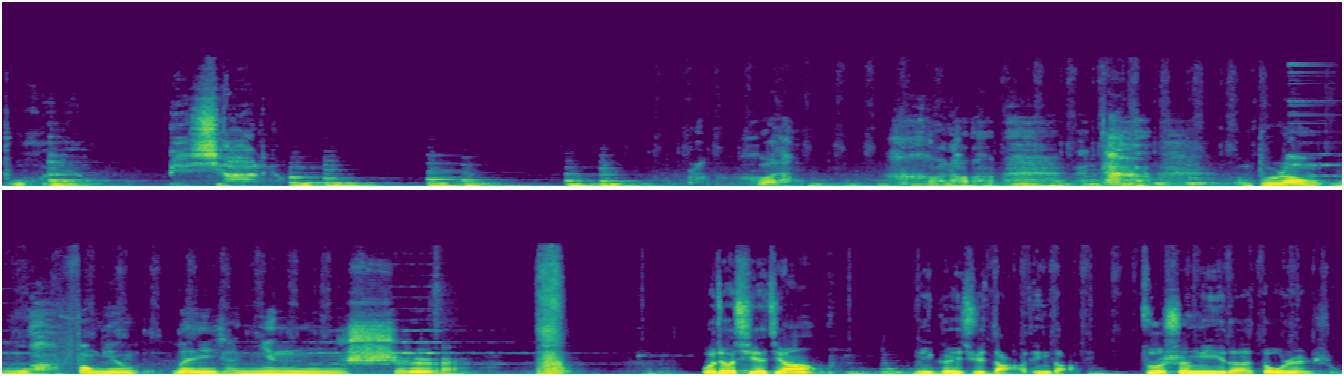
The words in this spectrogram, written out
不会聊，别瞎聊。核桃，核桃，大哥，不知道我方便问一下您是？我叫谢江，你可以去打听打听，做生意的都认识我。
